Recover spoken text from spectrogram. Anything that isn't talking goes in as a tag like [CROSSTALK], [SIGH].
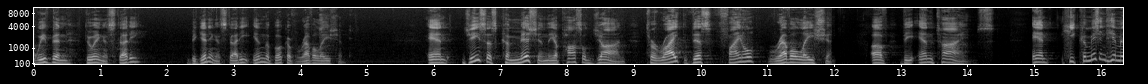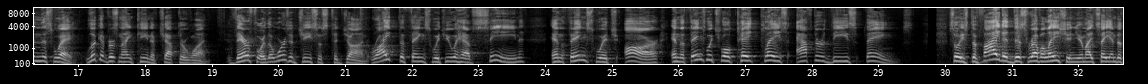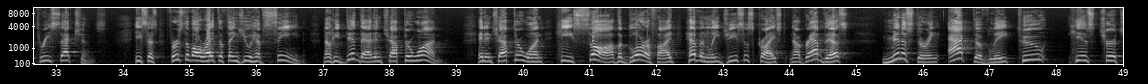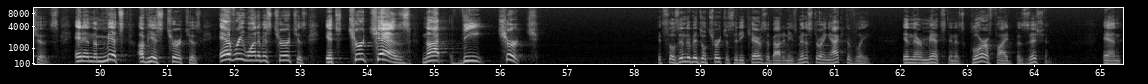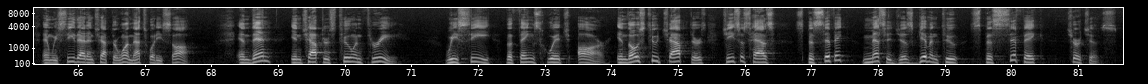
We've been doing a study, beginning a study in the book of Revelation. And Jesus commissioned the Apostle John to write this final revelation of the end times. And he commissioned him in this way. Look at verse 19 of chapter 1. Therefore, the words of Jesus to John write the things which you have seen, and the things which are, and the things which will take place after these things. So he's divided this revelation, you might say, into three sections. He says, first of all, write the things you have seen. Now, he did that in chapter 1. And in chapter 1, he saw the glorified heavenly Jesus Christ. Now, grab this ministering actively to his churches and in the midst of his churches. Every one of his churches. It's churches, not the church. It's those individual churches that he cares about, and he's ministering actively in their midst in his glorified position. And, and we see that in chapter 1. That's what he saw. And then in chapters 2 and 3, we see the things which are. In those two chapters, Jesus has specific messages given to specific churches.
